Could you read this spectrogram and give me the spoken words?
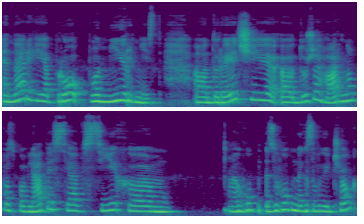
енергія про помірність. До речі, е, дуже гарно позбавлятися всіх. Губ- Згубних звичок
